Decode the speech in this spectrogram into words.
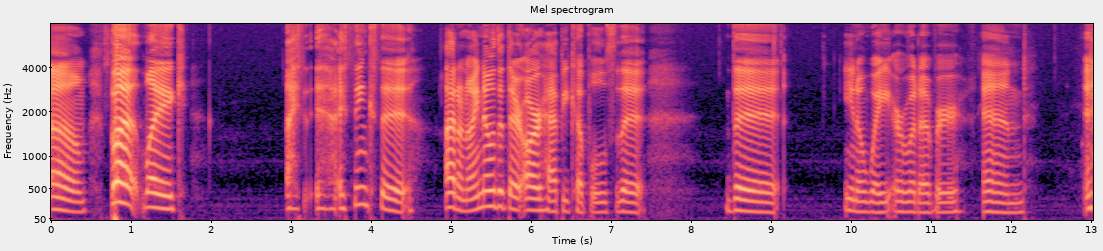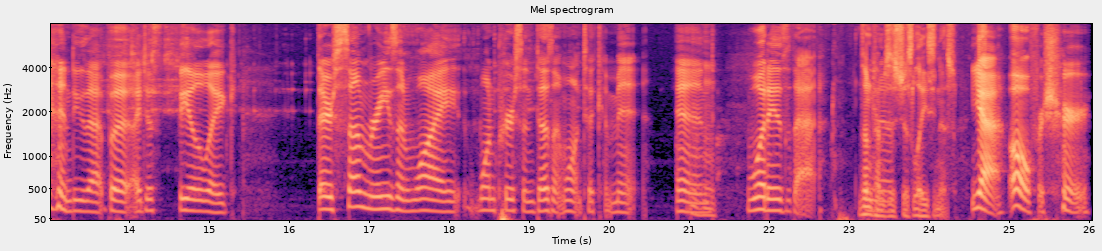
Um, but like, I th- I think that I don't know. I know that there are happy couples that that you know wait or whatever and and do that, but I just feel like there's some reason why one person doesn't want to commit. And what is that? Sometimes Yeah. it's just laziness, Yeah. Oh, for sure.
